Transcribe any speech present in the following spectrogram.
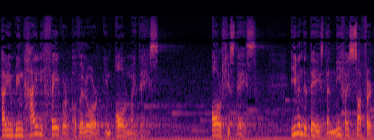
having been highly favored of the Lord in all my days, all his days, even the days that Nephi suffered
